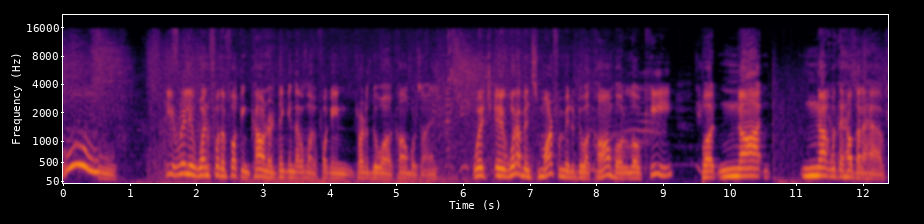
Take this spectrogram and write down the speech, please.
Woo! He really went for the fucking counter thinking that I was gonna fucking try to do a combo or something. Which it would have been smart for me to do a combo low key, but not not with the health that I have.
